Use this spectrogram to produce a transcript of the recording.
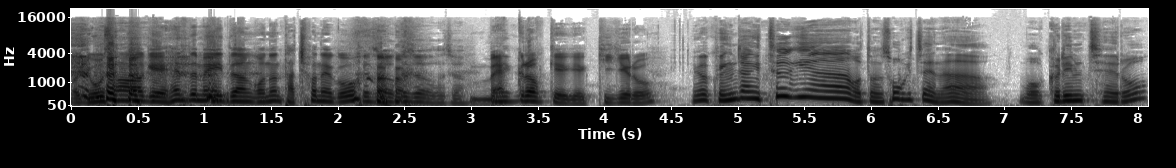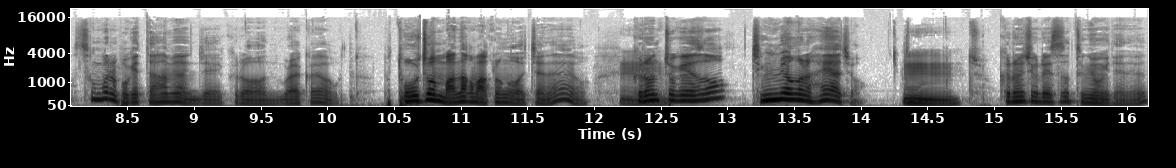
뭐 요상하게 핸드메이드한 거는 다 쳐내고 그죠, 그죠, 그죠. 매끄럽게 이게 기계로 그러니까 굉장히 특이한 어떤 소기체나 뭐 그림체로 승부를 보겠다 하면 이제 그런 뭐랄까요 도전 만화가 막 그런 거 있잖아요. 음. 그런 쪽에서 증명을 해야죠. 음 그런 식으로 해서 등용이 되는.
